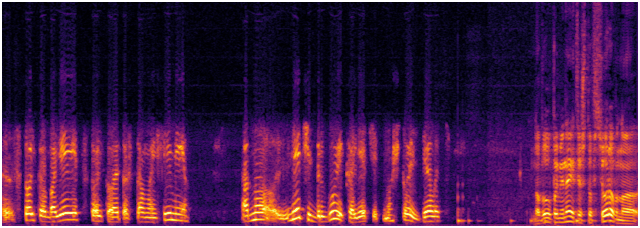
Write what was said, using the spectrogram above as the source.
э, столько болеет, столько это самой химии. Одно лечит, другое калечит. Ну что сделать? Но вы упоминаете, что все равно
